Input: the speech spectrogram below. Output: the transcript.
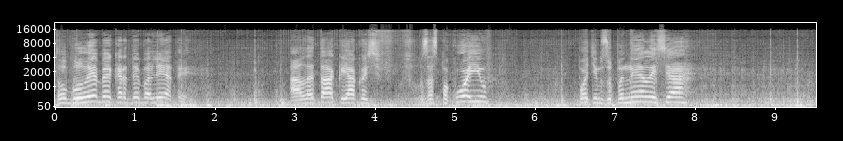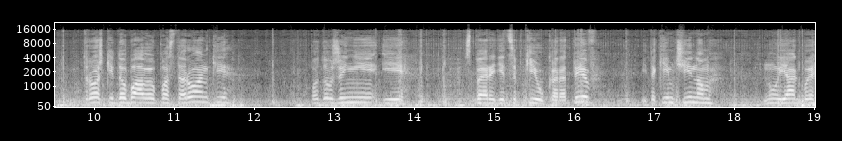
то були би кардебалети. Але так якось заспокоїв, потім зупинилися, трошки додав посторонки по довжині і спереді цепки укоротив. І таким чином, ну якби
